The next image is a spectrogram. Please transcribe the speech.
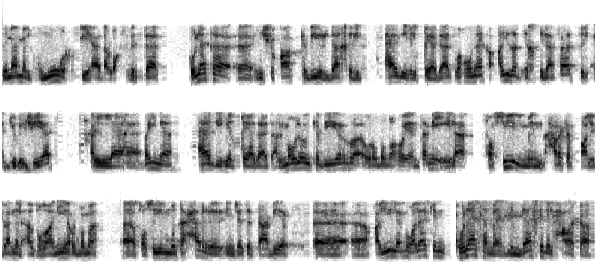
زمام الأمور في هذا الوقت بالذات هناك آه، انشقاق كبير داخل هذه القيادات وهناك أيضا اختلافات في الأيديولوجيات بين هذه القيادات. المولوي كبير ربما هو ينتمي إلى فصيل من حركة طالبان الأفغانية ربما آه، فصيل متحرر انجاز التعبير آه، قليلا. ولكن هناك من داخل الحركة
